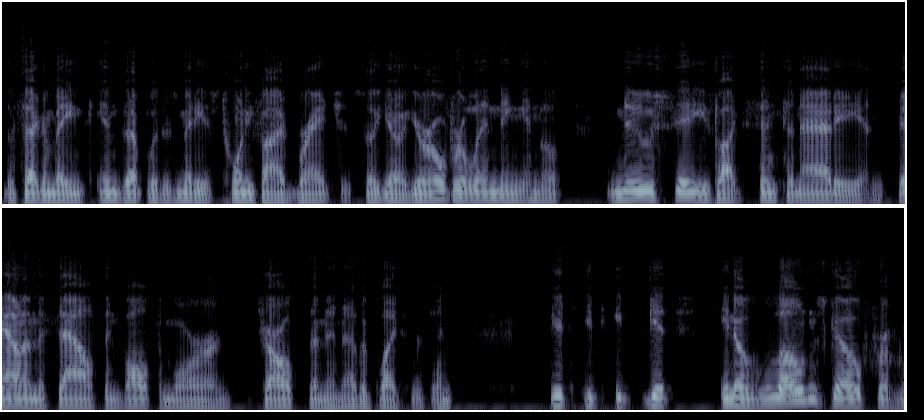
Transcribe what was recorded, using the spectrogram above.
the second bank ends up with as many as 25 branches. So, you know, you're over lending in the new cities like Cincinnati and down in the South in Baltimore and Charleston and other places. And it, it, it gets, you know, loans go from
